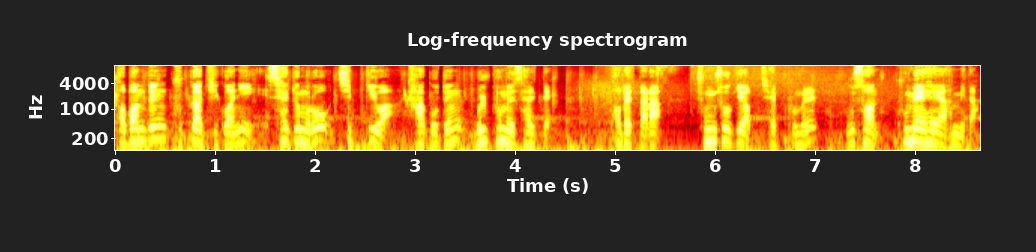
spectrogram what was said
법원 등 국가기관이 세금으로 집기와 가구 등 물품을 살 때 법에 따라 중소기업 제품을 우선 구매해야 합니다.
